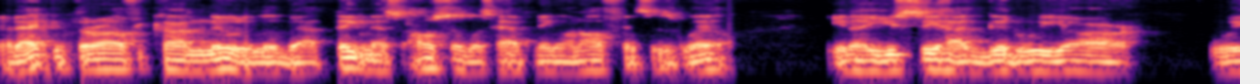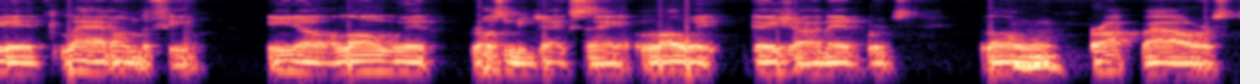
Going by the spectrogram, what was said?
you know, that can throw off your continuity a little bit. I think that's also what's happening on offense as well. You know, you see how good we are with Ladd on the field. You know, along with Rosemy-Jacksaint, along with Daijun Edwards, along mm-hmm. with Brock Bowers.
